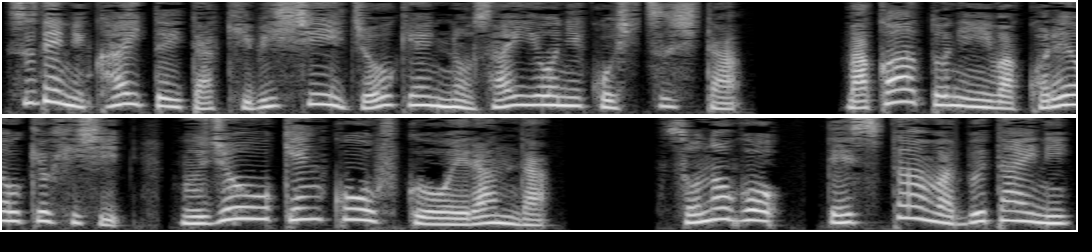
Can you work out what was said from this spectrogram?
すでに書いていた厳しい条件の採用に固執した。マカートニーはこれを拒否し、無条件降伏を選んだ。その後、デスタンは部隊に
